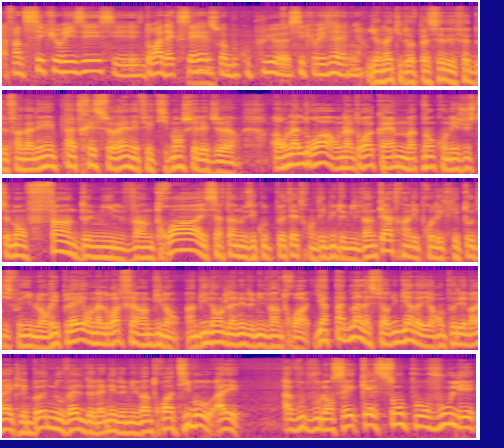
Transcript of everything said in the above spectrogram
afin de sécuriser ces droits d'accès soient beaucoup plus euh, sécurisées à l'avenir. Il y en a qui doivent passer des fêtes de fin d'année pas très sereines effectivement chez Ledger. Alors, on a le droit, on a le droit quand même maintenant qu'on est justement fin 2023 et certains nous écoutent peut-être en début 2024, hein, les pros des cryptos disponibles en replay. On a le droit de faire un bilan, un bilan de l'année 2023. Il n'y a pas de mal à se faire du bien d'ailleurs. On peut démarrer avec les bonnes nouvelles de l'année 2023. Thibaut, allez, à vous de vous lancer. Quelles sont pour vous les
